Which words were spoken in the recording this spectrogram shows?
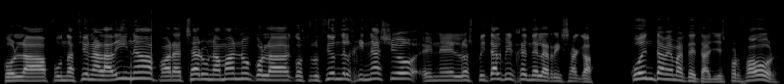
Con la Fundación Aladina para echar una mano con la construcción del gimnasio en el Hospital Virgen de la Risaca. Cuéntame más detalles, por favor.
